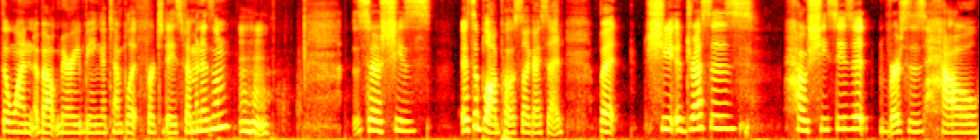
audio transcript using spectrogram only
the one about Mary being a template for today's feminism. Mm-hmm. So she's it's a blog post, like I said, but she addresses how she sees it versus how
